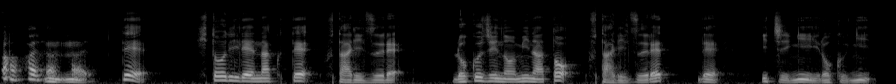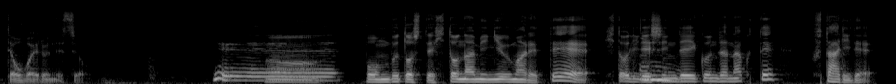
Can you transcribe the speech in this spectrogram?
あはいはいうんうん。はい。で一人でなくて二人連れ。6時の港二人連れ。で1262って覚えるんですよ。へえ。凡夫として人並みに生まれて一人で死んでいくんじゃなくて、二人で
